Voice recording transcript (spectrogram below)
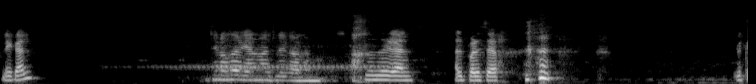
legal. Yo no sabía, no es legal, amigos. No es legal, al parecer. ok.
